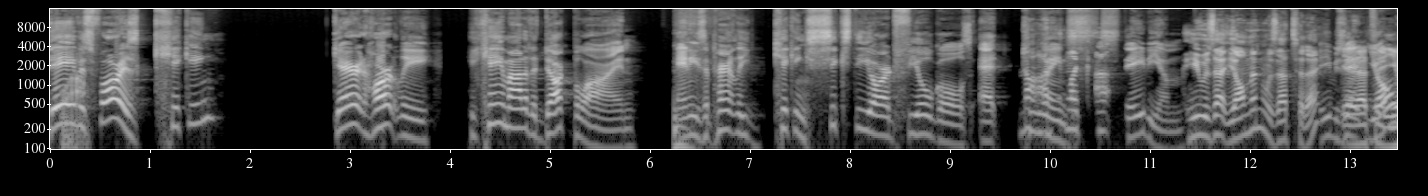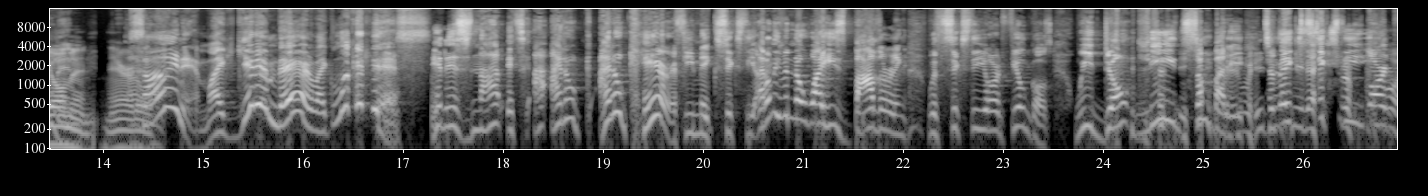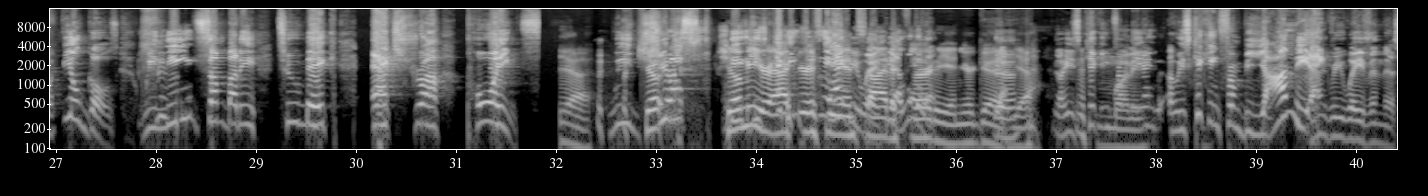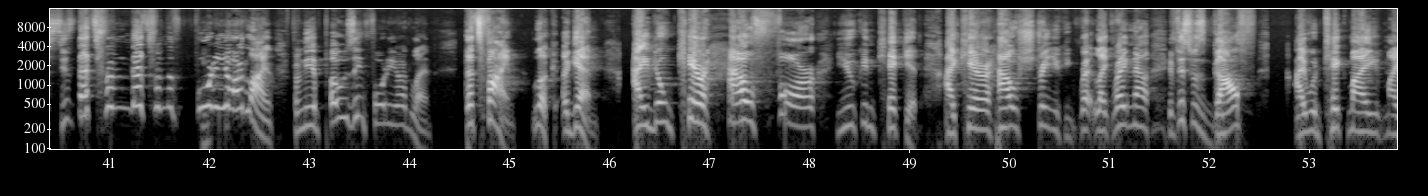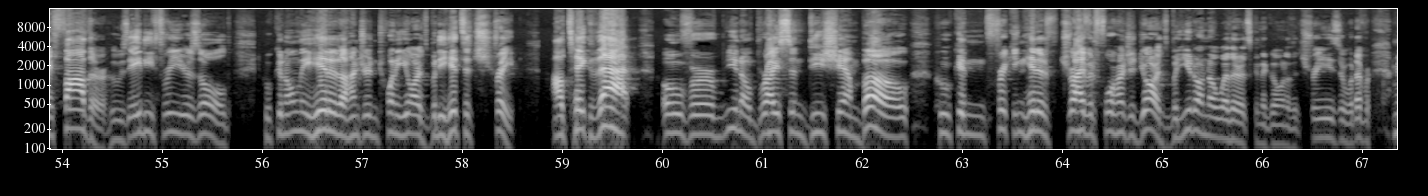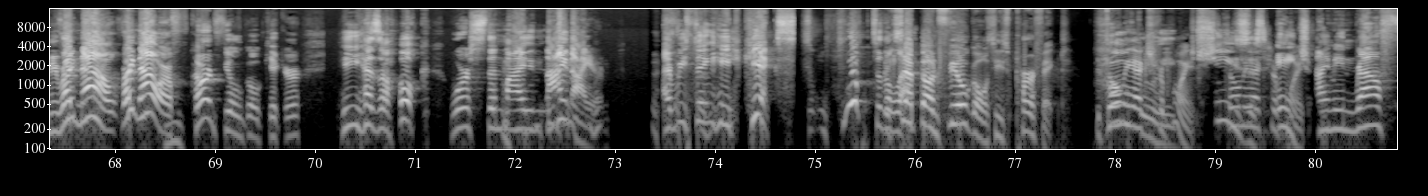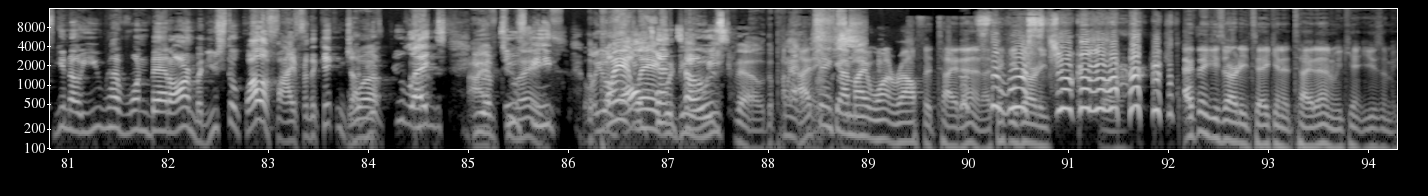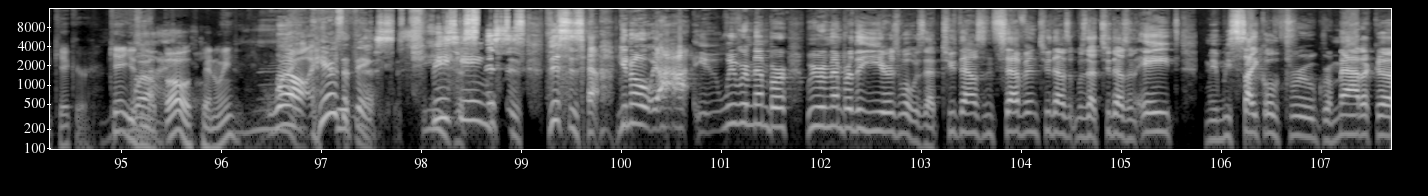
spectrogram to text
Dave, as far as kicking, Garrett Hartley, he came out of the duck blind and he's apparently kicking 60 yard field goals at No, Tulane like, uh, Stadium. He was at Yulman. Was that today? He was Yeah, at that's at Yulman. Yulman. There it is. Sign him. Like, get him there. Like, look at this. It is not. It's. I, I don't. I don't care if he makes sixty. I don't even know why he's bothering with sixty-yard field goals. We don't need somebody to make sixty-yard field goals. We need somebody to make extra points. Yeah. We Show- just Show he- me your kicking from the accuracy angry wave. inside Yeah, of look at that. 30 and you're good. Yeah. Yeah. No, he's kicking from the angry, oh, he's kicking from beyond the angry wave in this. That's from that's from the 40 yard line, from the opposing 40 yard line. That's fine. Look, again, I don't care how far you can kick it. I care how straight you can right- like right now, if this was golf, I would take my my father, who's 83 years old, who can only hit it 120 yards, but he hits it straight. I'll take that over, you know, Bryson DeChambeau, who can freaking hit it, drive it 400 yards, but you don't know whether it's going to go into the trees or whatever. I mean, right now, right now, our mm. current field goal kicker, he has a hook worse than my nine iron. Everything he kicks, whoop to the left. Except on field goals, he's perfect. It's only extra Holy points. It's Jesus only extra H. points. I mean, Ralph, you know, you have one bad arm, but you still qualify for the kicking job. Well, you have two legs, you I have, two legs. feet, The you plant leg 10 would be toes. weak, though. The plant I leg think I might want Ralph at tight end. I think the he's worst already joke I've ever heard. I think he's already taken at tight end. We can't use him at kicker. Can't use him at both, can we? Well, My here's the thing. goodness, Jesus, Speaking, this is this is how you know. I, I- we remember we remember the years. What was that? 2007, 2000 was that 2008? I mean, we cycled through Grammatica,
